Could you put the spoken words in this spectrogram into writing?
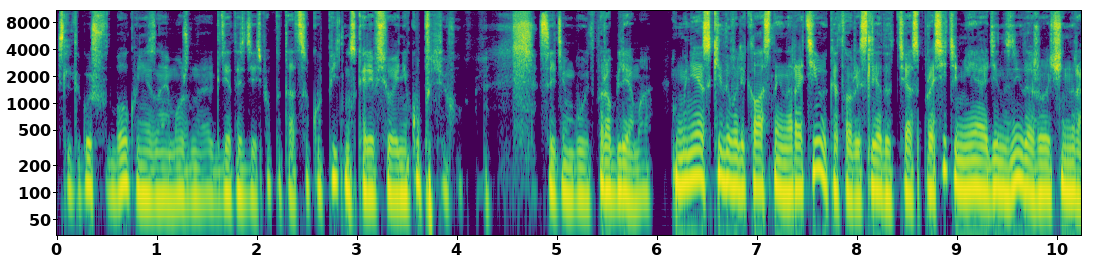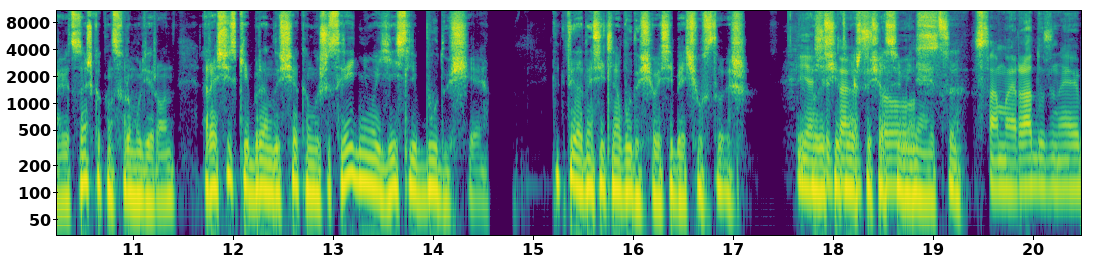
Если такую же футболку, не знаю, можно где-то здесь попытаться купить, но, скорее всего, я не куплю. С этим будет проблема. Мне скидывали классные нарративы, которые следует тебя спросить, и мне один из них даже очень нравится. Знаешь, как он сформулирован? Российские бренды с чеком выше среднего, есть ли будущее? Как ты относительно будущего себя чувствуешь? Я Учитывая, считаю, что сейчас все меняется. самое радужное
